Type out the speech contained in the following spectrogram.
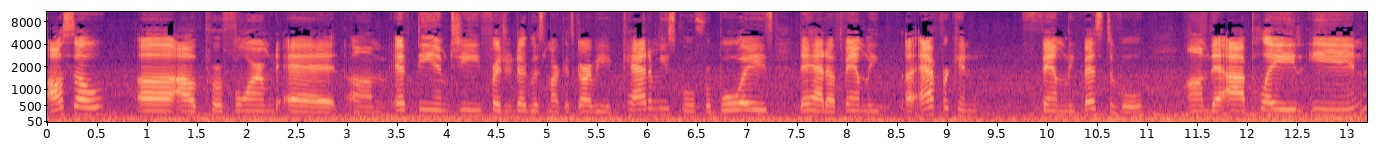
Also, uh, I performed at um, FDMG, Frederick Douglass Marcus Garvey Academy School for Boys. They had a family, uh, African family festival um, that I played in.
